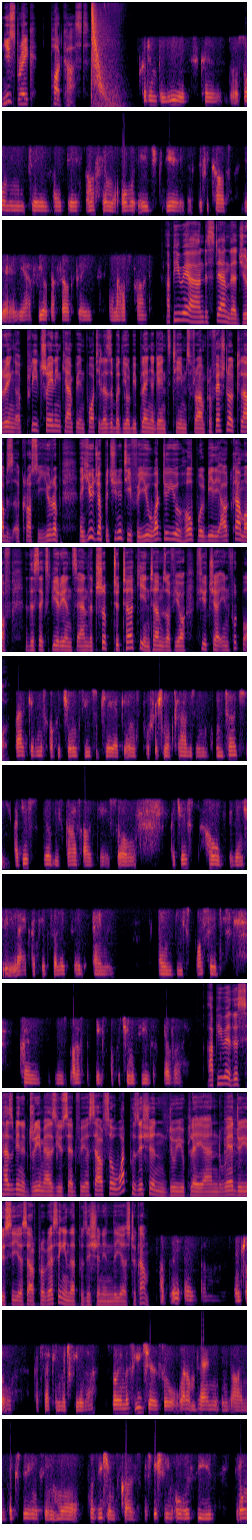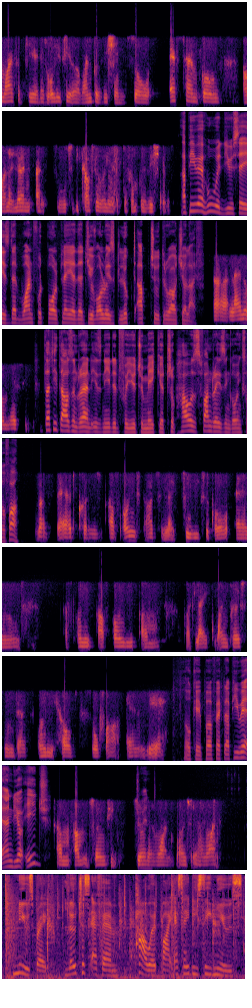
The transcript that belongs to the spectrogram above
Newsbreak podcast. couldn't believe it because there were so many players out there. Some of them were overaged. Yeah, it was difficult. Yeah, yeah, I feel I felt great and I was proud. Aphiwe, I understand that during a pre training camp in Port Elizabeth, you'll be playing against teams from professional clubs across Europe. A huge opportunity for you. What do you hope will be the outcome of this experience and the trip to Turkey in terms of your future in football? Getting this opportunity to play against professional clubs in, in Turkey, I just, there'll be scouts out there. So I just hope eventually, like, I get selected and and be spotted because this is one of the biggest opportunities ever. Aphiwe, this has been a dream, as you said, for yourself. So, what position do you play, and where do you see yourself progressing in that position in the years to come? I play as um, central attacking midfielder. So in the future, so what I'm planning is on experiencing more positions because especially in overseas, they don't want a player that only plays one position. So as time goes, I want to learn uh, to, to be comfortable in different positions. Aphiwe, who would you say is that one football player that you've always looked up to throughout your life? Uh, Lionel Messi. 30,000 Rand is needed for you to make your trip. How's fundraising going so far? Not bad because I've only started like two weeks ago and I've only, I've only um, got like one person that only helped so far and yeah. Okay, perfect. Aphiwe, and your age? I'm, I'm 20, 2001, born 2001. Newsbreak, Lotus FM, powered by SABC News.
